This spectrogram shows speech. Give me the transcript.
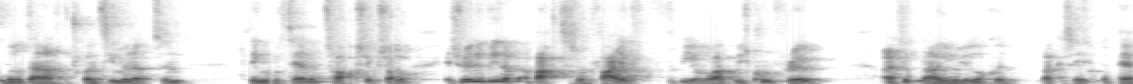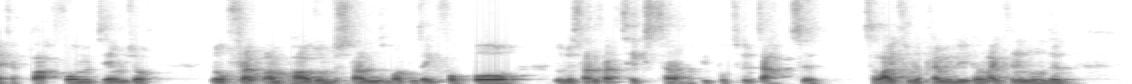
0 down after 20 minutes, and things were turning toxic. So it's really been a, a baptism of fire for the young lad who's come through. And I think now you know you look at like I say the perfect platform in terms of you know Frank Lampard understands modern day football, he understands that it takes time for people to adapt to, to life in the Premier League and life in England. And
